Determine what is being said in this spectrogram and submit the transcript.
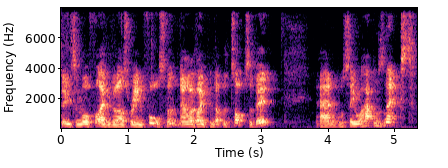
do some more fiberglass reinforcement. Now I've opened up the tops a bit and we'll see what happens next.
